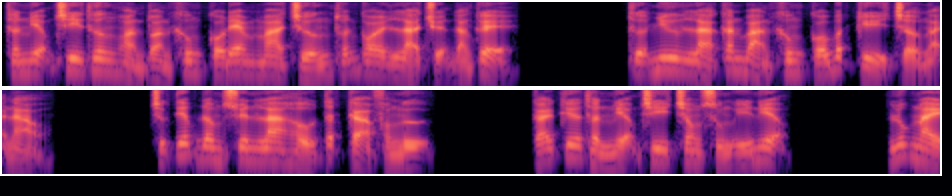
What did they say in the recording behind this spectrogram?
Thần niệm chi thương hoàn toàn không có đem ma trướng thuẫn coi là chuyện đáng kể. T h ư ợ n h ư là căn bản không có bất kỳ trở ngại nào. Trực tiếp đâm xuyên la hầu tất cả phòng ngự. Cái kia thần niệm chi trong súng ý niệm, lúc này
